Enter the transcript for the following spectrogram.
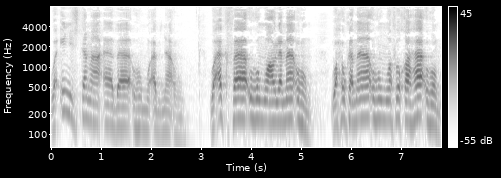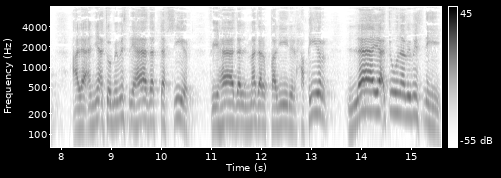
وإن اجتمع آباؤهم وأبناؤهم وأكفاؤهم وعلماؤهم وحكماؤهم وفقهاؤهم على أن يأتوا بمثل هذا التفسير في هذا المدى القليل الحقير لا يأتون بمثله.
